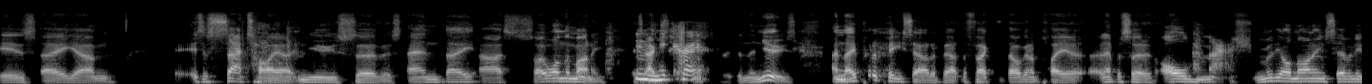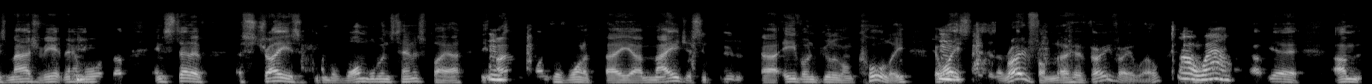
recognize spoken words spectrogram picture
is a um, it's a satire news service, and they are so on the money. It's mm, actually in the news, and mm. they put a piece out about the fact that they were going to play a, an episode of old MASH. Remember the old 1970s MASH Vietnam. War stuff? Instead of Australia's number one women's tennis player, the mm. only one to have won a, a major since uh, Evonne Goolagong Cawley, who mm. I used to the road from, know her very, very well. Oh, wow. Uh, yeah. Um,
